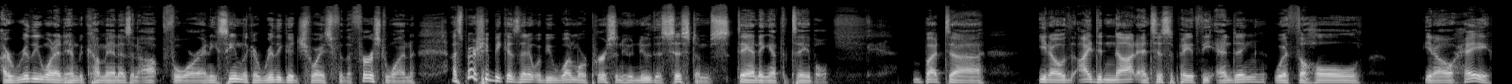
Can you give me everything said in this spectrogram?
I really wanted him to come in as an op four, and he seemed like a really good choice for the first one, especially because then it would be one more person who knew the system standing at the table. But, uh, you know, I did not anticipate the ending with the whole, you know, hey,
